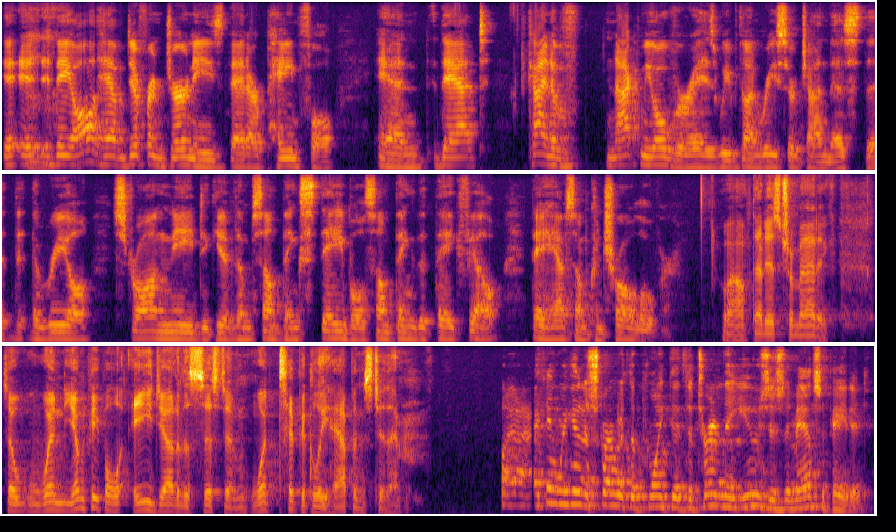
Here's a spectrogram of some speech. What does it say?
it, it, mm. they all have different journeys that are painful. And that kind of knocked me over as we've done research on this the, the, the real strong need to give them something stable, something that they feel they have some control over. Wow, that is traumatic. So, when young people age out of the system, what typically happens to them? I think we're going to start with the point that the term they use is emancipated,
